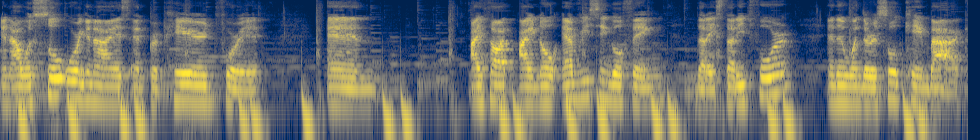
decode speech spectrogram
and i was so organized and prepared for it and I thought I know every single thing that I studied for, and then when the result came back,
